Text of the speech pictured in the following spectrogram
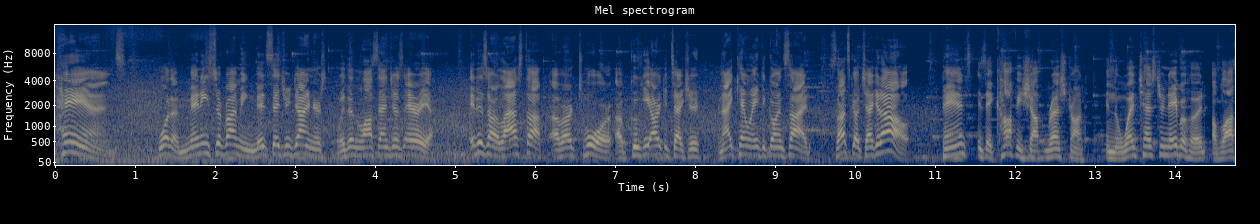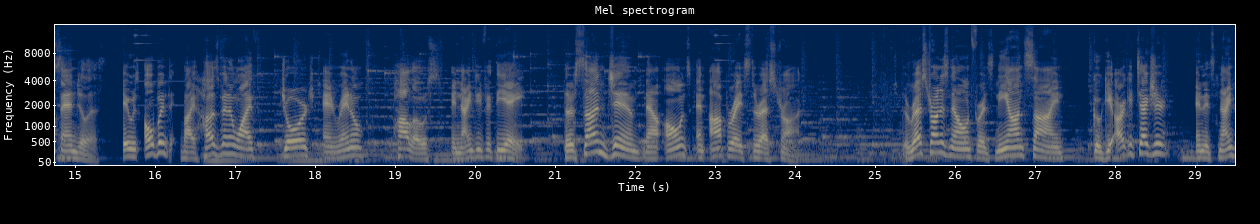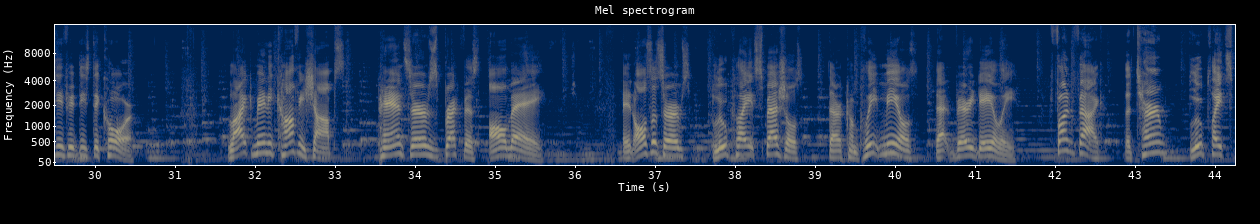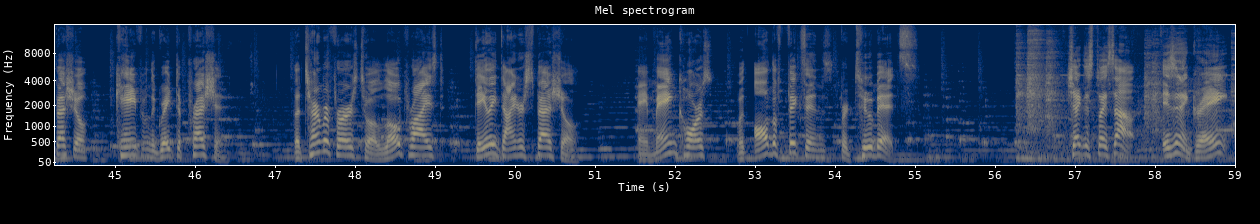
Pann's, one of many surviving mid-century diners within the Los Angeles area. It is our last stop of our tour of Googie architecture, and I can't wait to go inside. So let's go check it out. Pann's is a coffee shop restaurant in the Westchester neighborhood of Los Angeles. It was opened by husband and wife George and Rena Poulos in 1958. Their son Jim now owns and operates the restaurant. The restaurant is known for its neon sign Googie architecture, and its 1950s decor. Like many coffee shops, Pann serves breakfast all day. It also serves blue plate specials that are complete meals that vary daily. Fun fact, the term blue plate special came from the Great Depression. The term refers to a low-priced daily diner special, a main course with all the fixins for two bits. Check this place out. Isn't it great?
